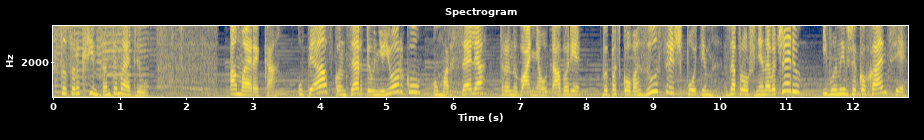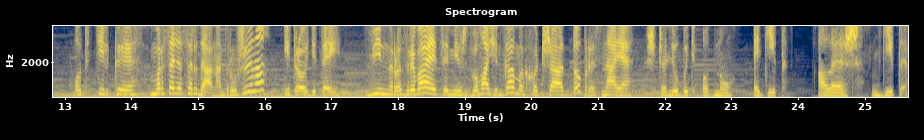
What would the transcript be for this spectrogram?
147 сантиметрів. Америка. У концерти у Нью-Йорку, у Марселя тренування у таборі, випадкова зустріч, потім запрошення на вечерю, і вони вже коханці. От тільки в Марселя Сардана дружина і троє дітей. Він розривається між двома жінками, хоча добре знає, що любить одну Едіт. Але ж діти.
